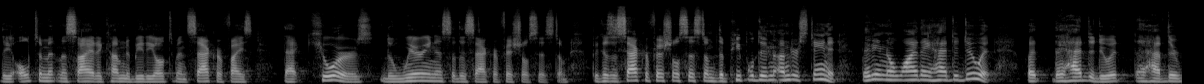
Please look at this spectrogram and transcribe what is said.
the ultimate Messiah to come to be the ultimate sacrifice, that cures the weariness of the sacrificial system. Because the sacrificial system, the people didn't understand it. They didn't know why they had to do it. But they had to do it to have their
